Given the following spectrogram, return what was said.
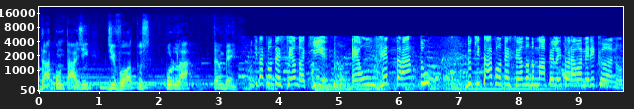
da contagem de votos por lá também. O que está acontecendo aqui é um retrato do que está acontecendo no mapa eleitoral americano.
